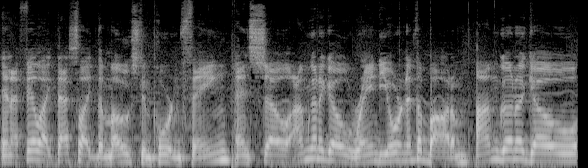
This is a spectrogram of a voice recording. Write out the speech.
and I feel like that's, like, the most important thing. And so, I'm gonna go Randy Orton at the bottom. I'm gonna go,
